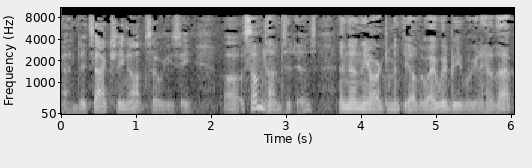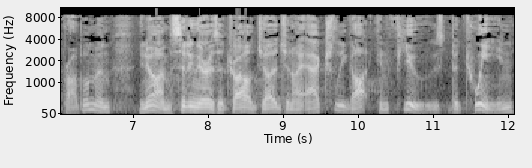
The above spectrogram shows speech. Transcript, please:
and it's actually not so easy. Uh, sometimes it is. And then the argument the other way would be we're going to have that problem. And, you know, I'm sitting there as a trial judge and I actually got confused between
